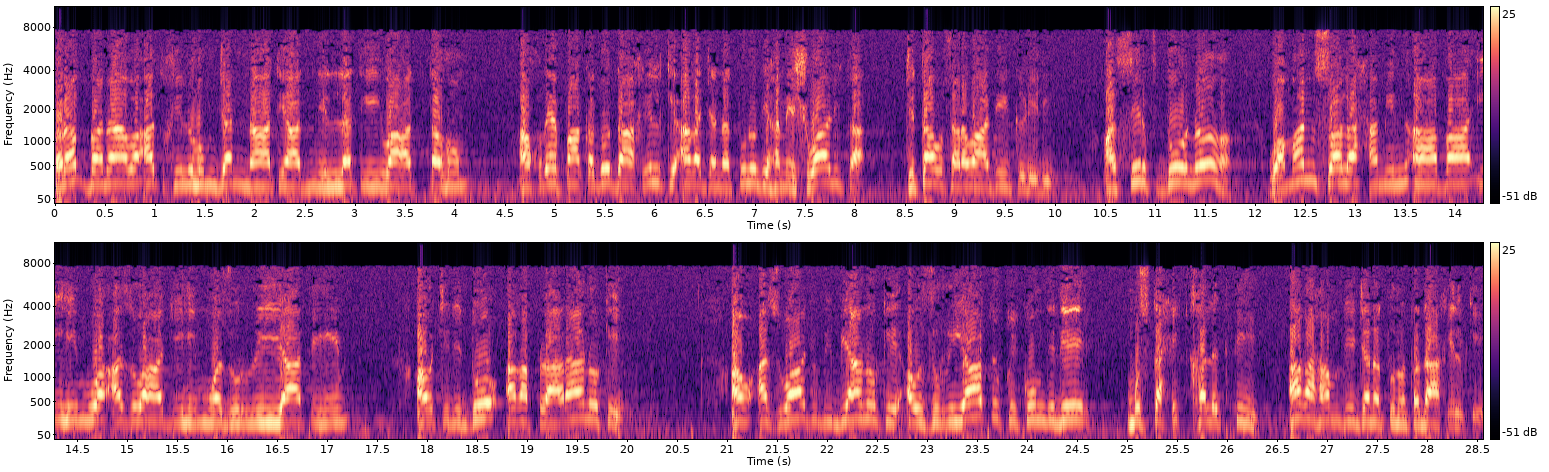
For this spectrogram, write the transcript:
ربنا وادخلهم جنات عدن التی وعدتهم او خدای پاک دو داخل که هغه جنتونو دی همیشوالی تا چی تا ورسره وعدی کړی دی او صرف دو نه ومن صلح من آبائهم وازواجهم وذریاتهم او چی دی دو هغه پلارانو کی او ازواجو بیبیانو کی او ذریاتو کی کوم دی دی مستحق خلق تی هغه هم دې جنتونو ته داخل کړي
